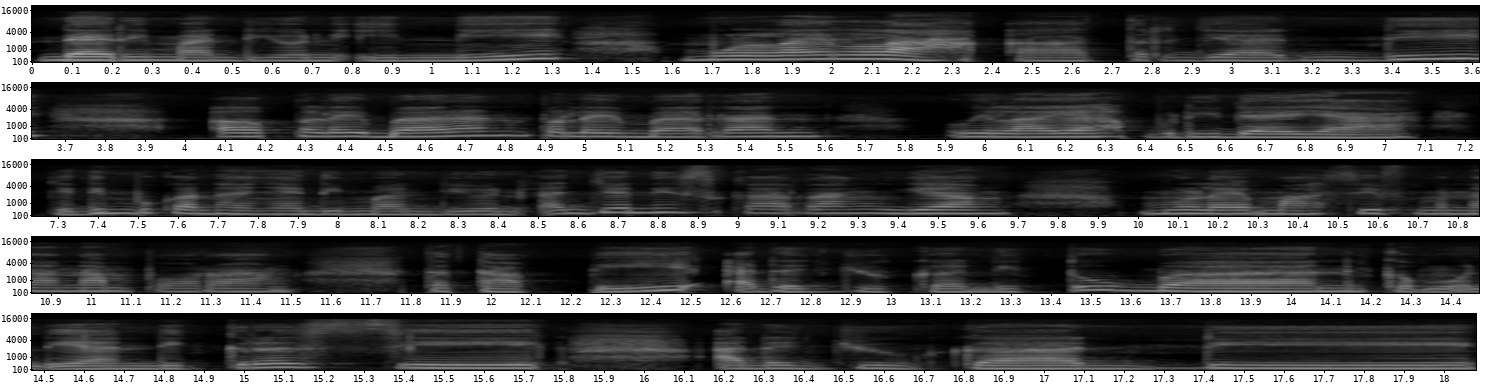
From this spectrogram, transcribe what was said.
Dari Madiun ini mulailah uh, terjadi uh, pelebaran-pelebaran wilayah budidaya. Jadi bukan hanya di Madiun aja nih sekarang yang mulai masif menanam porang, tetapi ada juga di Tuban, kemudian di Gresik, ada juga di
